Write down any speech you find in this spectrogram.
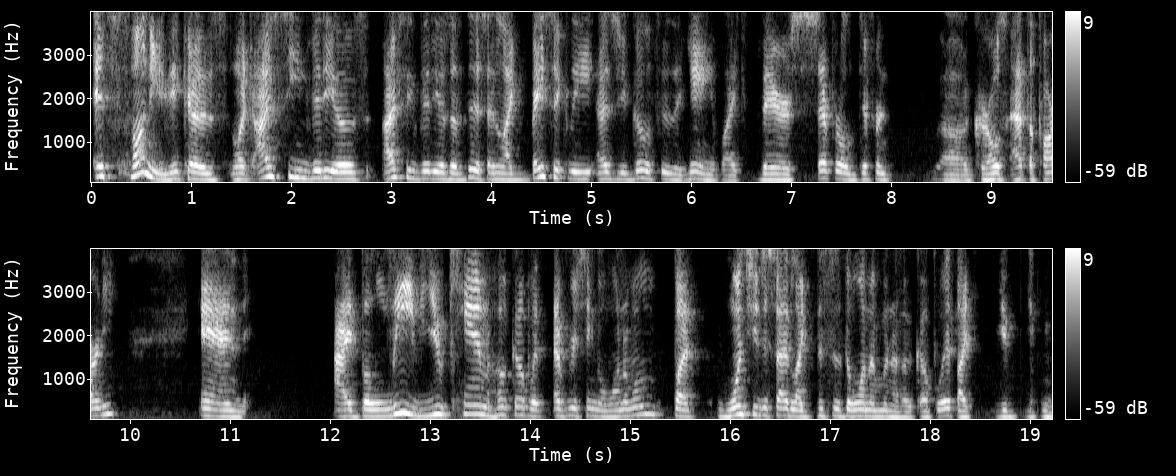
it's funny because like I've seen videos I've seen videos of this and like basically as you go through the game like there's several different uh, girls at the party and I believe you can hook up with every single one of them but once you decide like this is the one I'm going to hook up with like you you can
